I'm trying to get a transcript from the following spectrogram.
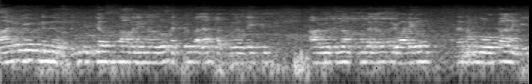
ആരോഗ്യവകുപ്പിന്റെ നേതൃത്വത്തിലും വിദ്യാഭ്യാസ സ്ഥാപനങ്ങളിലും മറ്റു പല ക്ലബുകളിലേക്കും ആളുകളിൽ നടത്തുന്ന പല പരിപാടികളും നമ്മൾ നോക്കുകയാണെങ്കിൽ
